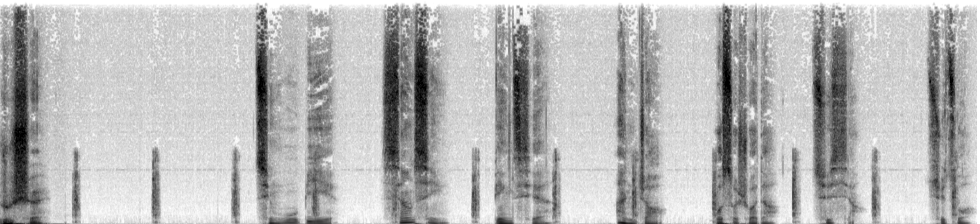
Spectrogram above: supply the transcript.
入睡。请务必相信，并且按照我所说的去想、去做。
